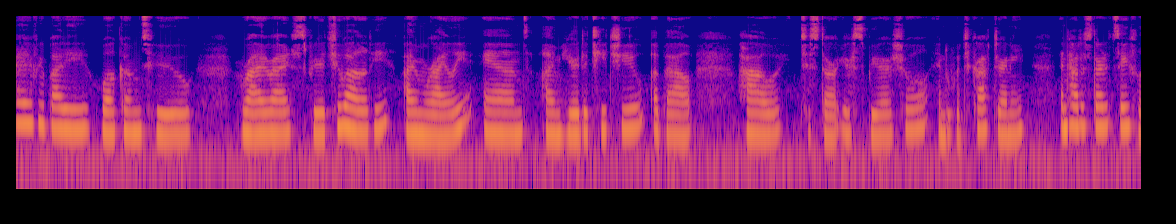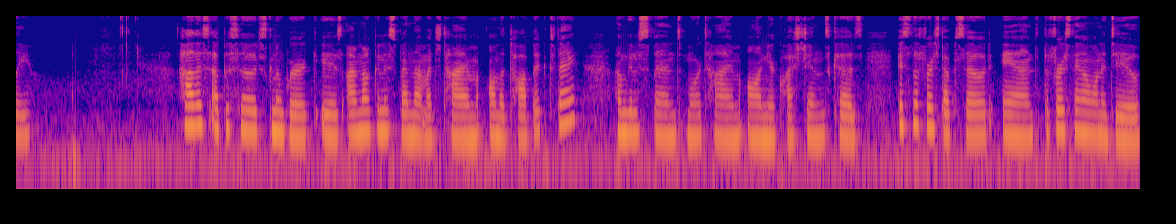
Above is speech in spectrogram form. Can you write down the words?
Hi, everybody. Welcome to Rai Rai Spirituality. I'm Riley, and I'm here to teach you about how to start your spiritual and witchcraft journey and how to start it safely. How this episode is going to work is I'm not going to spend that much time on the topic today. I'm going to spend more time on your questions because it's the first episode, and the first thing I want to do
